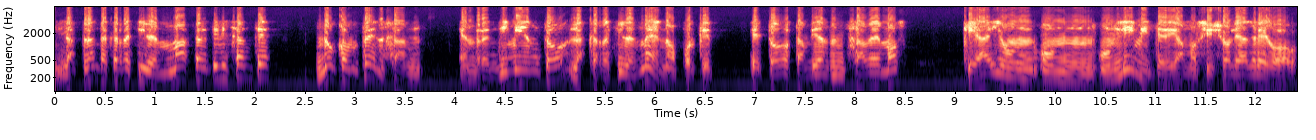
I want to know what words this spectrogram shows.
Las plantas que reciben más fertilizante no compensan en rendimiento las que reciben menos, porque eh, todos también sabemos que hay un, un, un límite, digamos, si yo le agrego,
